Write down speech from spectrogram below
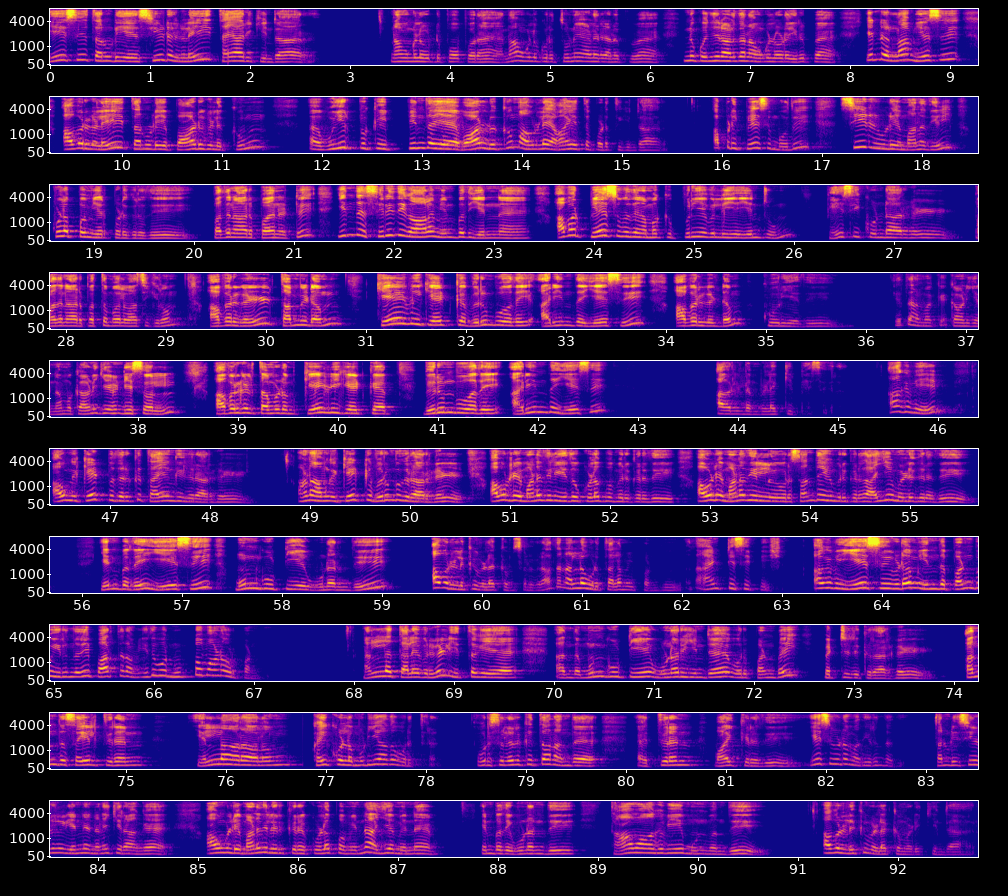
இயேசு தன்னுடைய சீடர்களை தயாரிக்கின்றார். நான் உங்களை விட்டு போக போகிறேன் நான் உங்களுக்கு ஒரு துணையாளரை அனுப்புவேன். இன்னும் கொஞ்ச நாள் தான் நான் உங்களோட இருப்பேன் என்றெல்லாம் இயேசு அவர்களை தன்னுடைய பாடுகளுக்கும் உயிர்ப்புக்கு பிந்தைய வாழ்வுக்கும் அவர்களை ஆயத்தப்படுத்துகின்றார். அப்படி பேசும்போது சீடருடைய மனதில் குழப்பம் ஏற்படுகிறது. பதினாறு பதினெட்டு இந்த சிறிது காலம் என்பது என்ன? அவர் பேசுவது நமக்கு புரியவில்லையே என்றும் பேசிக்கொண்டார்கள். பதினாறு பத்தொன்பதில் வாசிக்கிறோம். அவர்கள் தம்மிடம் கேள்வி கேட்க விரும்புவதை அறிந்த இயேசு அவர்களிடம் கூறியது. இதுதான் நம்ம கவனிக்க நம்ம கவனிக்க வேண்டிய சொல் அவர்கள் தம்மிடம் கேள்வி கேட்க விரும்புவதை அறிந்த இயேசு அவர்களிடம் விளக்கி பேசுகிறார். ஆகவே அவங்க கேட்பதற்கு தயங்குகிறார்கள். ஆனால் அவங்க கேட்க விரும்புகிறார்கள். அவருடைய மனதில் ஏதோ குழப்பம் இருக்கிறது. அவருடைய மனதில் ஒரு சந்தேகம் இருக்கிறது. ஐயம் எழுகிறது. என்பதை இயேசு முன்கூட்டியே உணர்ந்து அவர்களுக்கு விளக்கம் சொல்கிறார். அது நல்ல ஒரு தலைமை பண்பு அது ஆன்டிசிபேஷன் ஆகவே இயேசுவிடம் இந்த பண்பு இருந்ததை பார்த்து நாம் இது ஒரு நுட்பமான ஒரு பண்பு. நல்ல தலைவர்கள் இத்தகைய அந்த முன்கூட்டியே உணர்கின்ற ஒரு பண்பை பெற்றிருக்கிறார்கள். அந்த செயல்திறன் எல்லாராலும் கைக்கொள்ள முடியாத ஒரு திறன். ஒரு சிலருக்குத்தான் அந்த திறன் வாய்க்கிறது. இயேசுவிடம் அது இருந்தது. தன்னுடைய சீடர்கள் என்ன நினைக்கிறாங்க? அவங்களுடைய மனதில் இருக்கிற குழப்பம் என்ன ஐயம் என்ன என்பதை உணர்ந்து தாமாகவே முன்வந்து அவர்களுக்கு விளக்கம் அளிக்கின்றார்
